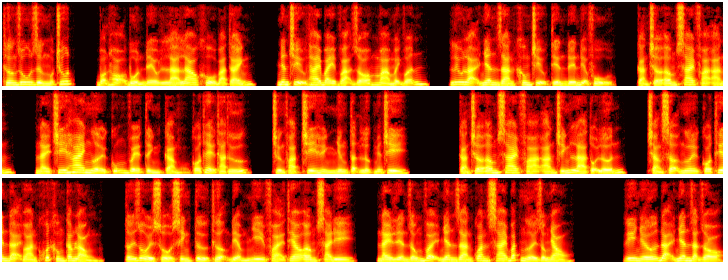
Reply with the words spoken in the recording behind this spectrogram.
Thường du dừng một chút, bọn họ buồn đều là lao khổ ba cánh, nhân chịu hai bay vạ gió mà mệnh vẫn, lưu lại nhân gian không chịu tiến đến địa phủ, cản trở âm sai phá án, này chi hai người cũng về tình cảm có thể tha thứ, trừng phạt chi hình nhưng tận lực miễn chi. Cản trở âm sai phá án chính là tội lớn, chẳng sợ ngươi có thiên đại oan khuất không cam lòng, tới rồi sổ sinh tử thượng điểm nhi phải theo âm sai đi, này liền giống vậy nhân gian quan sai bắt người giống nhau. Ghi nhớ đại nhân dặn dò,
